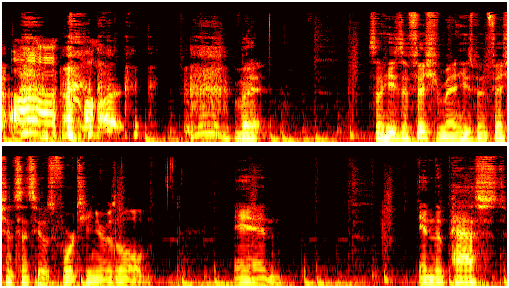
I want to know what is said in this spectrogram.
Ah, my heart. but so he's a fisherman. He's been fishing since he was 14 years old. And in the past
